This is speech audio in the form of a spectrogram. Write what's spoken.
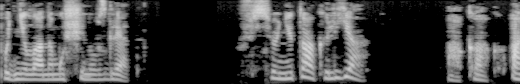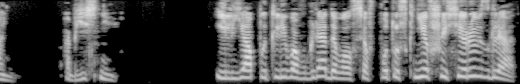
подняла на мужчину взгляд. «Все не так, Илья». «А как, Ань? Объясни». Илья пытливо вглядывался в потускневший серый взгляд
